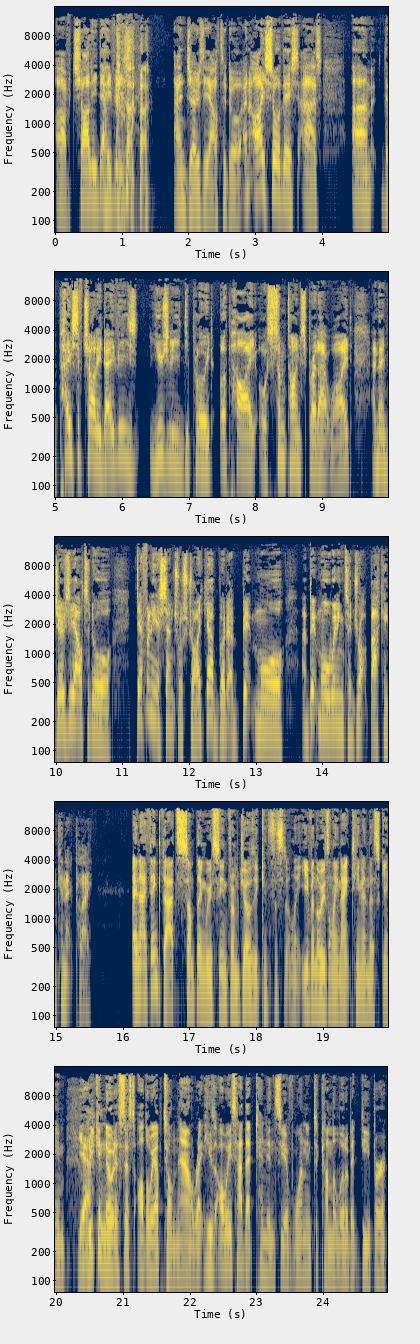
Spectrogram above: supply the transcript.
of Charlie Davies and Jozy Altidore. And I saw this as um, the pace of Charlie Davies usually deployed up high or sometimes spread out wide, and then Jozy Altidore definitely a central striker, but a bit more a bit more willing to drop back and connect play. And I think that's something we've seen from Jozy consistently. Even though he's only 19 in this game, Yeah. we can notice this all the way up till now, right? He's always had that tendency of wanting to come a little bit deeper,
